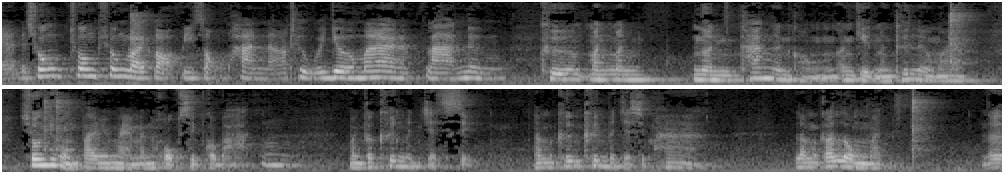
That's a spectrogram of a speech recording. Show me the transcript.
อะช่วงช่วงช่วงรอยต่อปี 2000นะถือว่าเยอะมากนะล้านหนึ่ง คือมันมันเงินค่าเงินของอังกฤษมันขึ้นเร็วมาก ช่วงที่ผมไปใหม่ๆมันหกสิบกว่าบาทอืมมันก็ขึ้นเป็นเจ็ดสิบแล้วมันขึ้นขึ้นเป็นเจ็ดสิบห้า แล้วมันก็ลงมาแล้ว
